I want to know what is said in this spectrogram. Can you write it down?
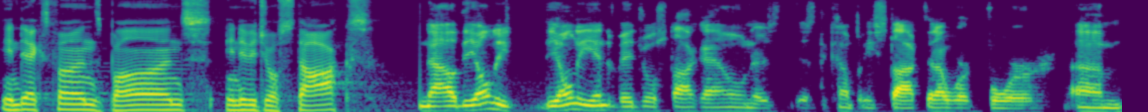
index funds, bonds, individual stocks? No, the only the only individual stock I own is, is the company stock that I work for. Um,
